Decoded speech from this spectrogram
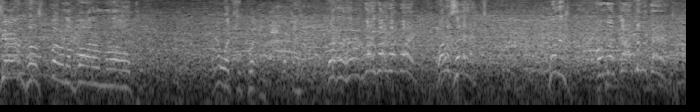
Jericho's foot on the bottom rope. Now what's he putting? What the? What the hell? Wait, wait, wait, wait. What is that? What is? Oh my God! Look at that.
